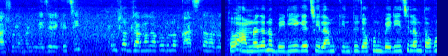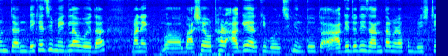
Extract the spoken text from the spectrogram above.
বাসন ওখানে মেজে রেখেছি। ওই সব জামা কাপড়গুলো কাচতে হবে। তো আমরা যেন বেরিয়ে গেছিলাম, কিন্তু যখন বেরিয়েছিলাম তখন দেখেছি মেঘলা ওয়েদার মানে বাসে ওঠার আগে আর কি বলছি। কিন্তু আগে যদি জানতাম এরকম বৃষ্টি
